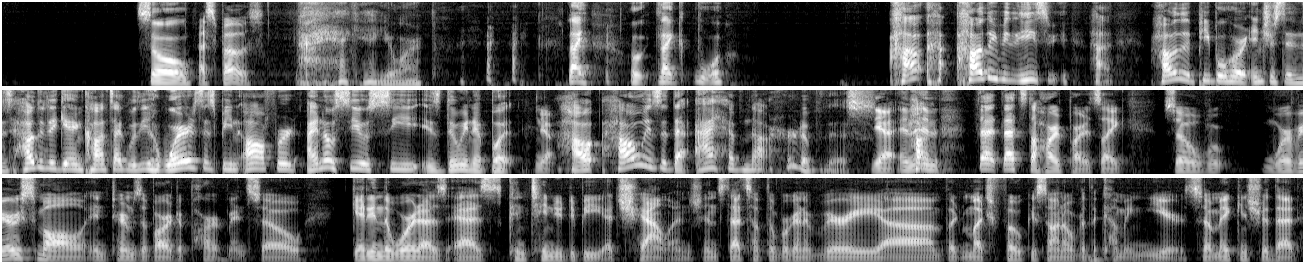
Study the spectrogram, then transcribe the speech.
So I suppose. yeah, you are. like oh, like how how do these how, how do the people who are interested in this how do they get in contact with you? Where is this being offered? I know COC is doing it, but Yeah. how how is it that I have not heard of this? Yeah, and, How- and that that's the hard part. It's like so we're, we're very small in terms of our department, so getting the word as as continued to be a challenge, and so that's something we're going to very uh, but much focus on over the coming years. So making sure that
